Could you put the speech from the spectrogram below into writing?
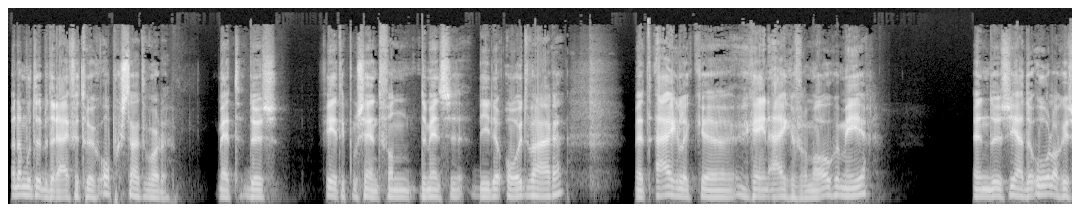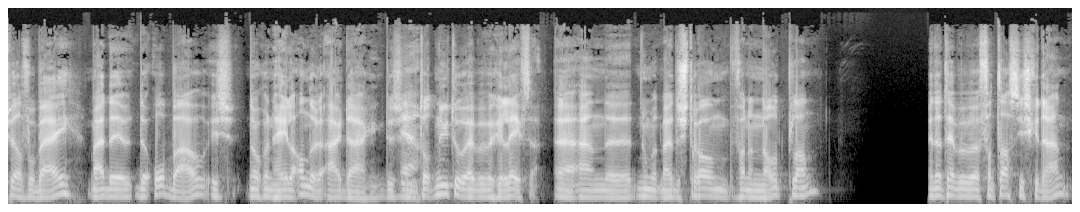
Maar dan moet het bedrijf weer terug opgestart worden. Met dus 40% van de mensen die er ooit waren. Met eigenlijk eh, geen eigen vermogen meer. En dus ja, de oorlog is wel voorbij, maar de, de opbouw is nog een hele andere uitdaging. Dus Ja. tot nu toe hebben we geleefd eh, aan, de, noem het maar, de stroom van een noodplan. En dat hebben we fantastisch gedaan,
